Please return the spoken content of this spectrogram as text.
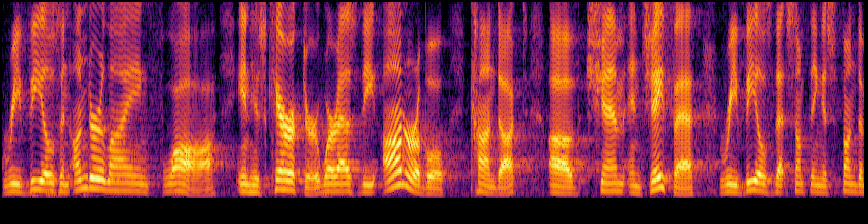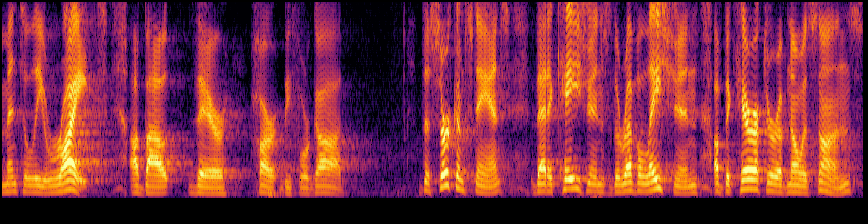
reveals an underlying flaw in his character, whereas the honorable conduct of Shem and Japheth reveals that something is fundamentally right about their heart before God. The circumstance that occasions the revelation of the character of Noah's sons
